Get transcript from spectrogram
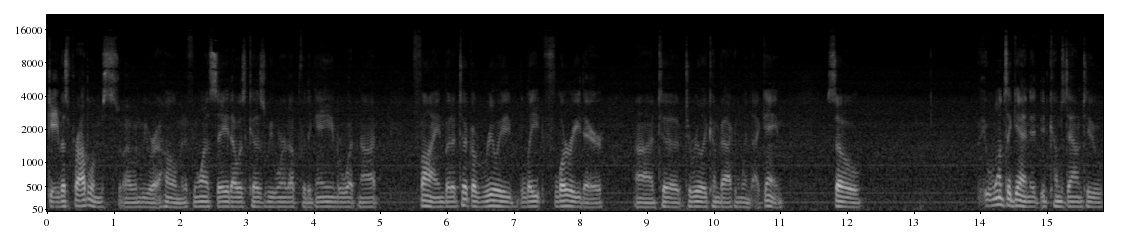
gave us problems uh, when we were at home. And if we want to say that was because we weren't up for the game or whatnot, fine. But it took a really late flurry there uh, to to really come back and win that game. So once again, it, it comes down to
